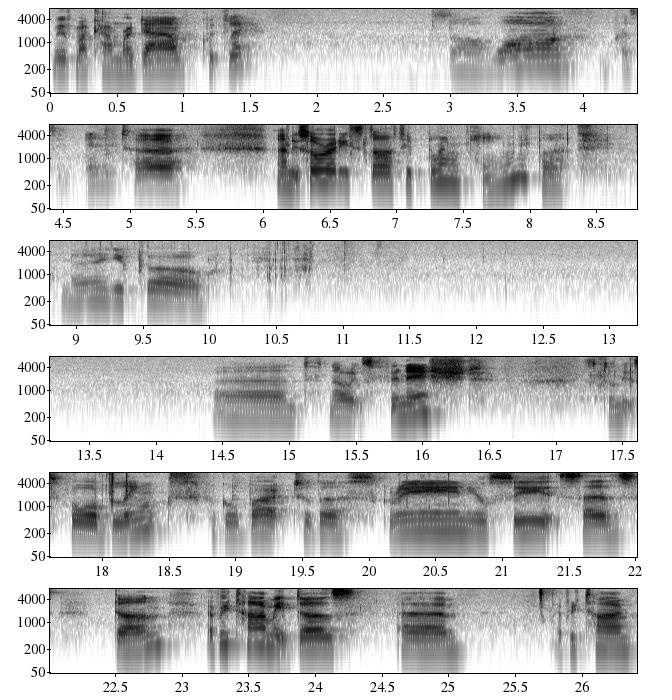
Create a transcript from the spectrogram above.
move my camera down quickly. So 1, I'm pressing enter, and it's already started blinking, but there you go. And now it's finished done its four blinks. If I go back to the screen, you'll see it says done. Every time it does, um, every time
